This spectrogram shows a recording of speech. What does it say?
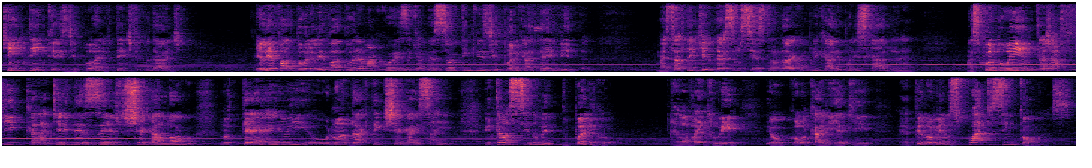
Quem tem crise de pânico tem dificuldade Elevador. Elevador é uma coisa que a pessoa que tem crise de pânico ela até evita. Mas se ela tem que ir no 16 andar é complicado ir por escada, né? Mas quando entra já fica naquele desejo de chegar logo no térreo e, ou no andar que tem que chegar e sair. Então a síndrome do pânico, ela vai incluir, eu colocaria aqui, é, pelo menos quatro sintomas.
